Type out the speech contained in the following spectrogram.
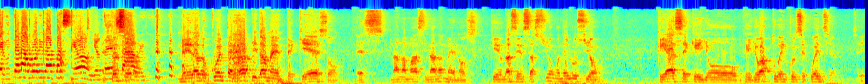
le gusta el amor y la pasión, yo ustedes saben. me he dado cuenta rápidamente que eso es nada más y nada menos que una sensación, una ilusión que hace que yo, que yo actúe en consecuencia. ¿sí?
